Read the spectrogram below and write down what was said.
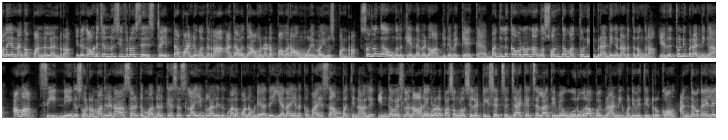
கொலையை நாங்க பண்ணலன்றான். இதை கவனிச்ச லூசிஃபரோ சரி ஸ்ட்ரைட்டா பாயிண்ட் வந்துடுறான். அதாவது அவனோட பவரை அவன் மூலியமா யூஸ் பண்றான். சொல்லுங்க உங்களுக்கு என்ன வேணும் அப்படின்னு இவ கேட்க பதிலுக்கு அவனும் நாங்க சொந்தமா துணி பிராண்டிங் நடத்தணுங்கிறான். எது துணி பிராண்டிங்கா ஆமா. சி நீங்க சொல்ற மாதிரினா அசால்ட் மர்டர் கேசஸ்லாம் எங்களால இதுக்கு மேல பண்ண முடியாது. ஏன்னா எனக்கு வயசு 54 நாலு இந்த வயசுல நானும் எங்களோட பசங்களும் சில டி ஷர்ட்ஸ் ஜாக்கெட்ஸ் எல்லாத்தையுமே ஊர் ஊரா போய் பிராண்டிங் பண்ணி வித்திட்டு இருக்கோம். அந்த வகையில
